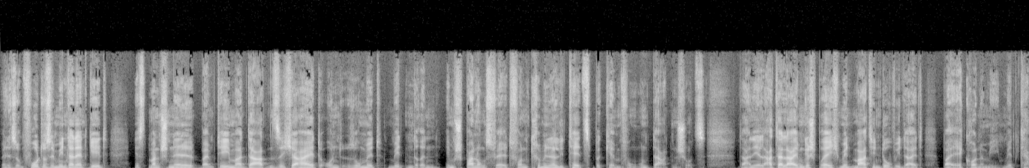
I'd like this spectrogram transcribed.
Wenn es um Fotos im Internet geht, ist man schnell beim Thema Datensicherheit und somit mittendrin im Spannungsfeld von Kriminalitätsbekämpfung und Datenschutz. Daniel Atterla im Gespräch mit Martin Dovideit bei Economy mit K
